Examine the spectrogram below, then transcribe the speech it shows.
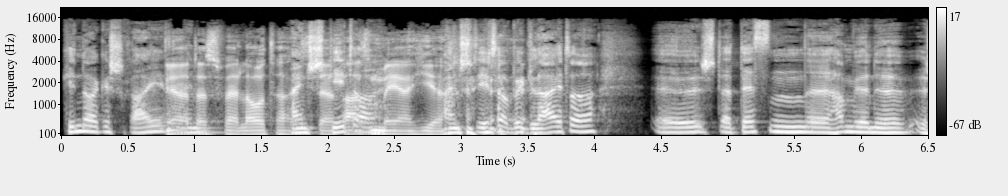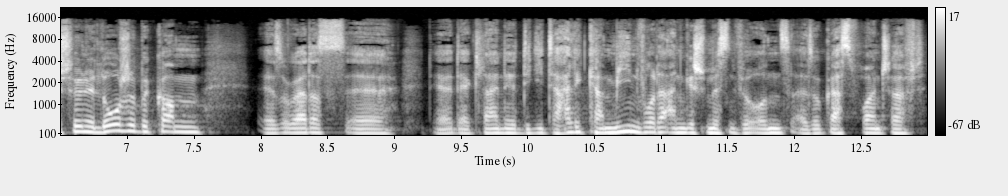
Kindergeschrei. Ja, ein, das wäre lauter als steter, der Rasenmäher hier. Ein steter Begleiter. Äh, stattdessen äh, haben wir eine schöne Loge bekommen äh, sogar das, äh, der, der kleine digitale Kamin wurde angeschmissen für uns, also Gastfreundschaft.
